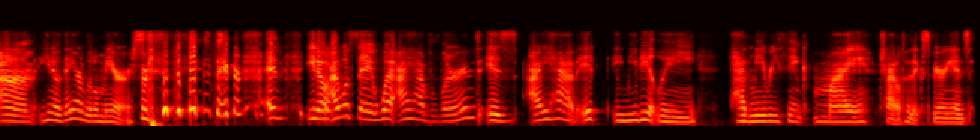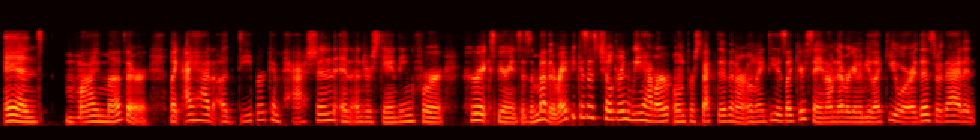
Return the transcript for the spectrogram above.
Um, you know, they are little mirrors. and you know, I will say what I have learned is I have it immediately had me rethink my childhood experience and my mother. Like I had a deeper compassion and understanding for her experience as a mother, right? Because as children, we have our own perspective and our own ideas. Like you're saying, I'm never going to be like you or this or that. And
